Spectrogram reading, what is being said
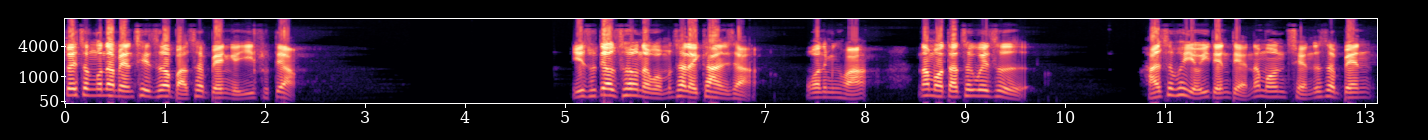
对称过那边去之后，把这边给移除掉。移除掉之后呢，我们再来看一下涡轮平滑。那么它这个位置还是会有一点点。那么选择这边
